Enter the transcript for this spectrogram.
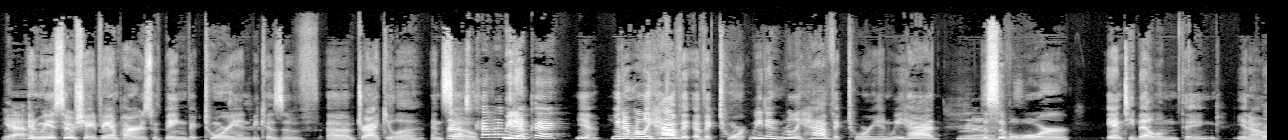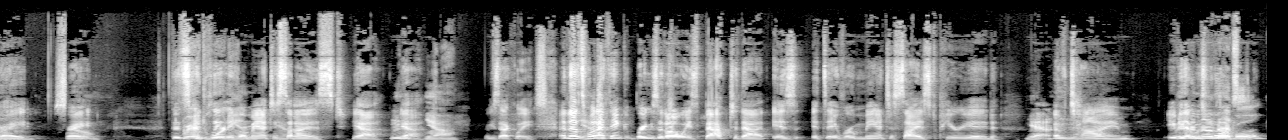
Yeah. and we associate vampires with being Victorian because of uh, Dracula, and so kind of we didn't. okay. Yeah, we didn't really have a Victorian. We didn't really have Victorian. We had No. the Civil War antebellum thing, you know. Right, So, right. That's Or completely Edwardian, yeah. romanticized. Yeah, mhm, yeah, yeah, exactly. And that's what I think brings it always back to that is it's a romanticized period yeah. of Mhm. time, even, Even though though it that's- was horrible.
